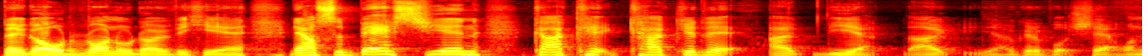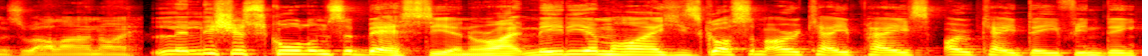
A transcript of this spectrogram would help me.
big old Ronald over here. Now, Sebastian Kakade, uh, yeah, I, yeah, I've got to butcher that one as well, aren't I? Let's just call him Sebastian, alright? Medium high, he's got some okay pace, okay defending.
